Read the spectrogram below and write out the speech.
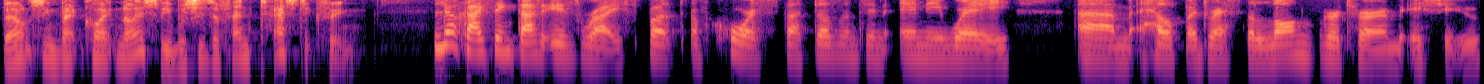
bouncing back quite nicely, which is a fantastic thing. Look, I think that is right. But of course, that doesn't in any way um, help address the longer term issue,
